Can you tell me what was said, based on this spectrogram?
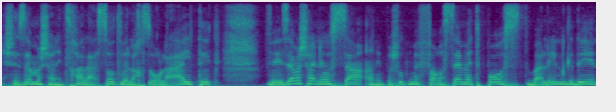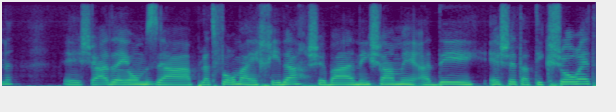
שזה מה שאני צריכה לעשות ולחזור להייטק, וזה מה שאני עושה, אני פשוט מפרסמת פוסט בלינקדין, אה, שעד היום זה הפלטפורמה היחידה שבה אני שם עדי אשת התקשורת,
